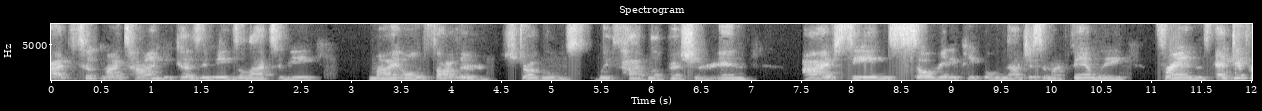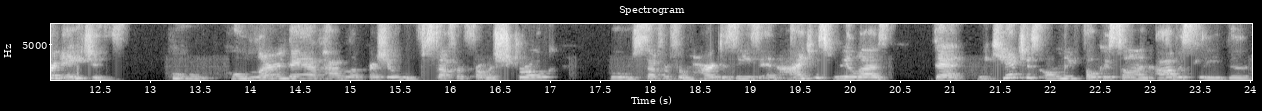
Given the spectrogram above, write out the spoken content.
I took my time because it means a lot to me. My own father struggles with high blood pressure, and I've seen so many people, not just in my family, friends at different ages, who who learn they have high blood pressure, who suffer from a stroke, who suffer from heart disease, and I just realized that we can't just only focus on obviously the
